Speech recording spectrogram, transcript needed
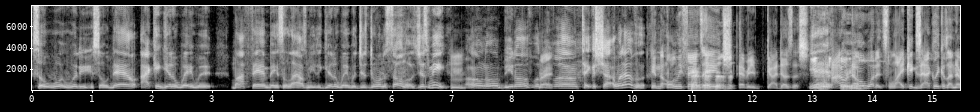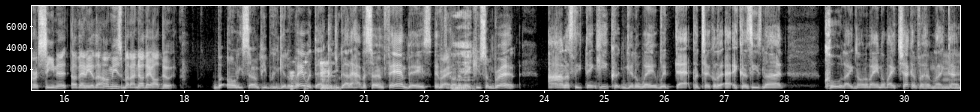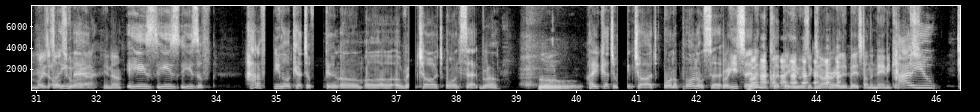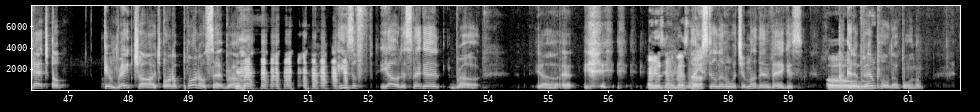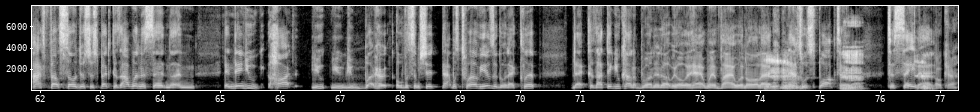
So what, what do you? So now I can get away with. My fan base allows me to get away with just doing the solo. It's just me. I don't know, beat off, whatever, uh, take a shot, whatever. in the OnlyFans age, every guy does this. Yeah. I don't know what it's like exactly because I've never seen it of any of the homies, but I know they all do it. But only certain people can get away with that because you got to have a certain fan base if Right. it's going to make you some bread. I honestly think he couldn't get away with that particular because he's not cool. Like no nobody, ain't nobody checking for him like that. Well, he's an So old he school mad. guy, you know. He's he's he's a. f- How the f- you gonna catch a fucking um uh, a rape charge on set, bro? Ooh. How you catch a rape charge on a porno set? Bro, he said in the clip that he was exonerated based on the nanny cams. How do you catch a fucking rape charge on a porno set, bro? He's a f- yo. This nigga, bro. Yo, uh, That is kind of messed why up. you still living with your mother in Vegas? oh. I could have been pulled up on him. I felt so disrespected because I wouldn't have said nothing. And then you heart you you you butt hurt over some shit that was twelve years ago. That clip. That because I think you kind of brought it up. Oh, it had went viral and all that, and that's what sparked him to say that. Okay,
